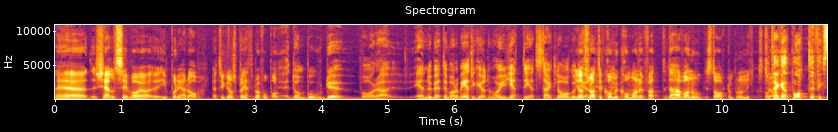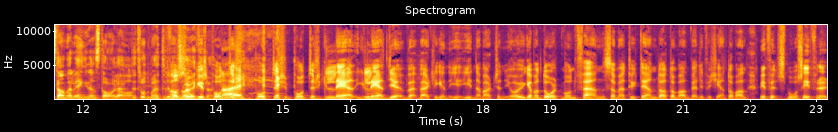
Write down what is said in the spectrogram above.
eh, Chelsea var jag imponerad av. Jag tycker de spelar jättebra fotboll. De borde vara ännu bättre än vad de är tycker jag. De har ju jätte, jättestarkt lag. Och Jag det, tror att det kommer komma nu för att det här var nog starten på något nytt. Och tänk att Potter fick stanna längre än Stare. Ja. Det trodde man inte det för var några såg veckor ju sedan. Potters, Nej. Potters, Potters glä, glädje ver- verkligen i, i den här matchen. Jag är ju gammal Dortmund-fan, så men jag tyckte ändå att de vann väldigt förtjänt. De vann med för små siffror.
